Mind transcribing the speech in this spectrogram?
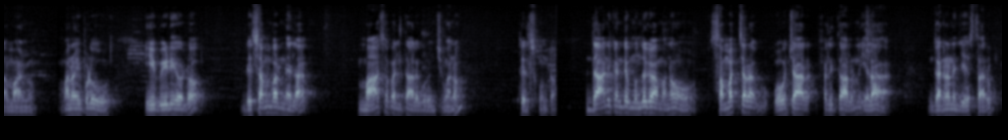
నమామి. మనం ఇప్పుడు ఈ వీడియోలో డిసెంబర్ నెల మాస ఫలితాల గురించి మనం తెలుసుకుంటాం. దానికంటే ముందుగా మనం సంవత్సర గోచార ఫలితాలను ఎలా గణన చేస్తారు?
